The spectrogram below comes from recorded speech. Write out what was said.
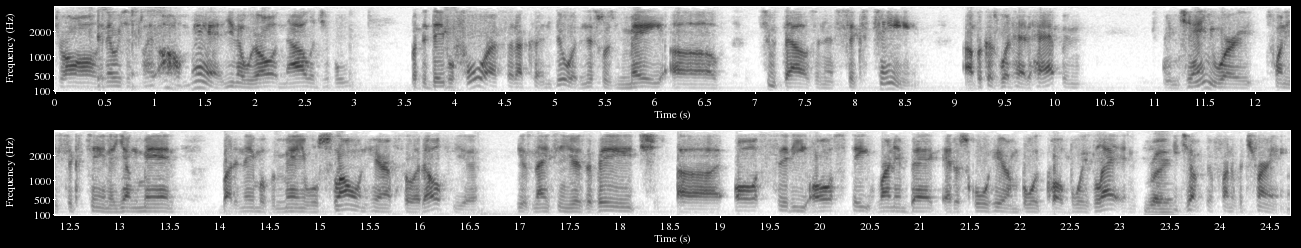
strong. And it was just like, oh man, you know, we are all knowledgeable. But the day before, I said I couldn't do it. And this was May of 2016. Uh, because what had happened in January 2016, a young man by the name of Emmanuel Sloan here in Philadelphia, He was 19 years of age, uh, all city, all state running back at a school here in Boy, called Boys Latin. Right. He jumped in front of a train,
